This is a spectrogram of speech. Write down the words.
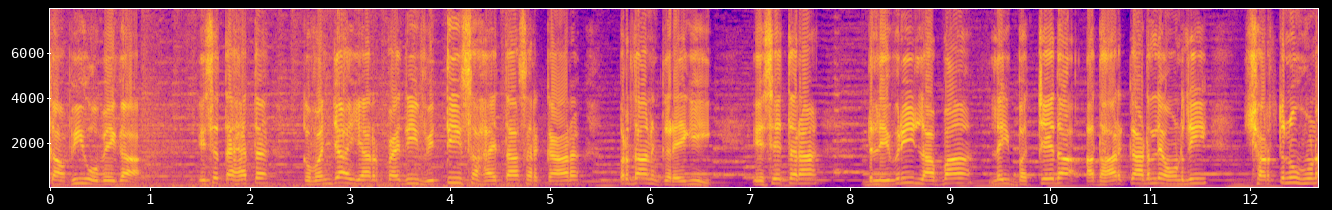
ਕਾਫੀ ਹੋਵੇਗਾ। ਇਸ ਤਹਿਤ 51000 ਰੁਪਏ ਦੀ ਵਿੱਤੀ ਸਹਾਇਤਾ ਸਰਕਾਰ ਪ੍ਰਦਾਨ ਕਰੇਗੀ। ਇਸੇ ਤਰ੍ਹਾਂ ਡਿਲੀਵਰੀ ਲਾਭਾਂ ਲਈ ਬੱਚੇ ਦਾ ਆਧਾਰ ਕਾਰਡ ਲਿਆਉਣ ਦੀ ਸ਼ਰਤ ਨੂੰ ਹੁਣ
